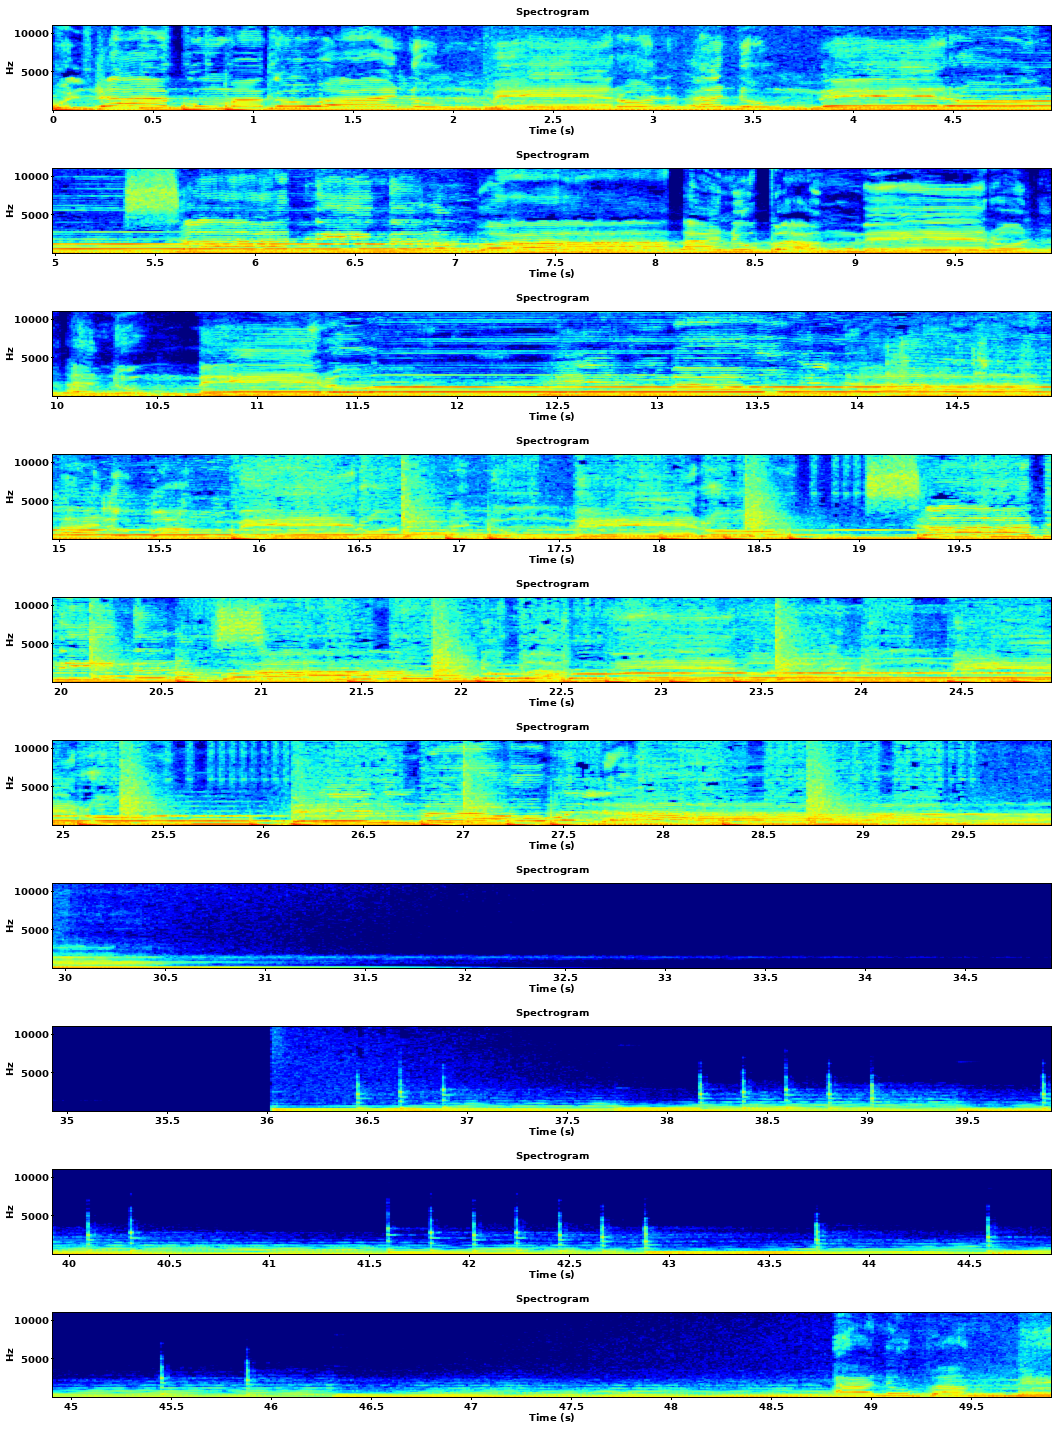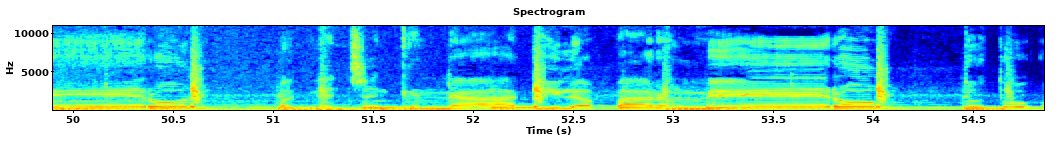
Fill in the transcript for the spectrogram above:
Wala akong magawa meron Anong meron sa ating Ano ba ang meron? Anong meron? Ano bang meron? Pag nandyan ka na tila parang merong Totoo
